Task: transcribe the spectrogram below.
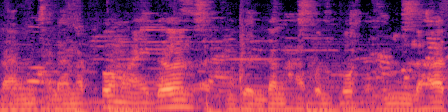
Maraming salamat po mga idol at magandang hapon po sa inyong lahat.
